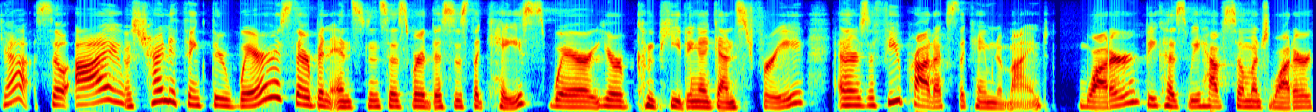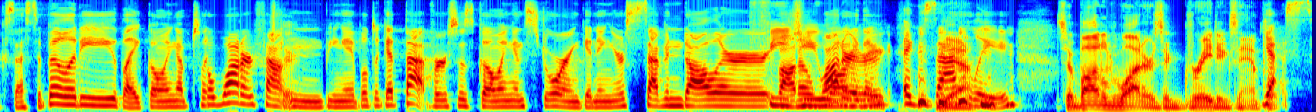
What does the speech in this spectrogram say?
Yeah. So I was trying to think through where has there been instances where this is the case where you're competing against free? And there's a few products that came to mind. Water, because we have so much water accessibility, like going up to a water fountain, being able to get that versus going in store and getting your $7 Fiji bottle of water. water. there. Exactly. So bottled water is a great example. Yes.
